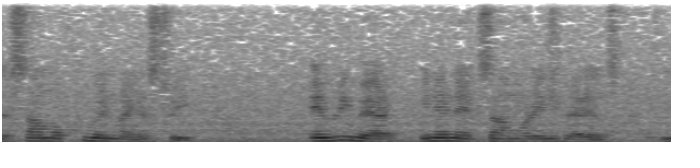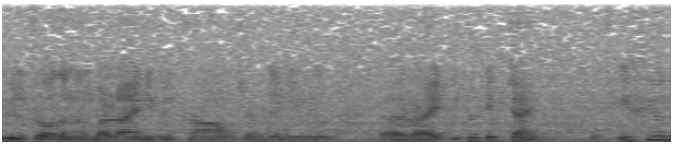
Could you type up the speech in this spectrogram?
the sum of 2 and minus 3 everywhere in an exam or anywhere else you will draw the number line you will count and then you will uh, write. It will take time. But if you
